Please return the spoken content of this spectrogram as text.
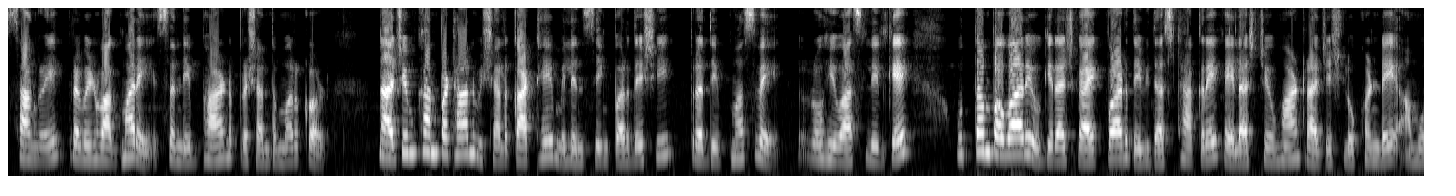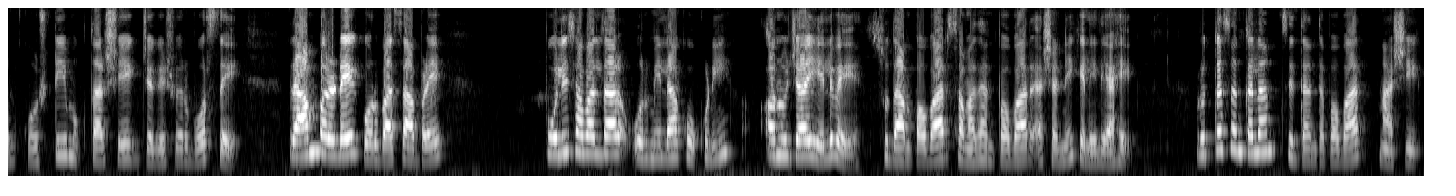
सांगळे प्रवीण वाघमारे संदीप भांड प्रशांत मरकड नाजिम खान पठाण विशाल काठे मिलिंद सिंग परदेशी प्रदीप म्हसवे रोहिवास लिलके उत्तम पवार योगीराज गायकवाड देविदास ठाकरे कैलाश चव्हाण राजेश लोखंडे अमोल कोष्टी मुक्तार शेख जगेश्वर बोरसे राम बर्डे गोरबा साबळे पोलीस हवालदार उर्मिला कोकणी अनुजा येलवे सुदाम पवार समाधान पवार अशांनी केलेली आहे. वृत्तसंकलन सिद्धांत पवार नाशिक.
